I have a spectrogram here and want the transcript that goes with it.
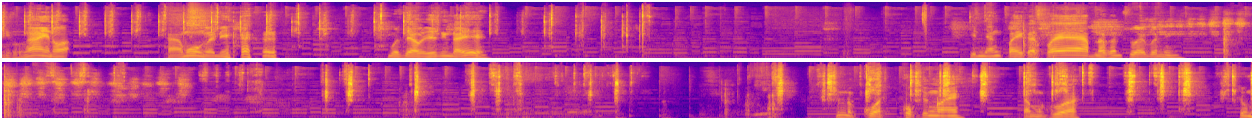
นี่ก็ง่ายเนาะหาโมงแล้วนี่ บ่แซ่บเฮ็ดจังไดกินหยังไปก็แซ่บแล้วคนสวยเบิ่นนี่มันต้องกวดกกจังหน่อยตำกลัว จุ่ม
